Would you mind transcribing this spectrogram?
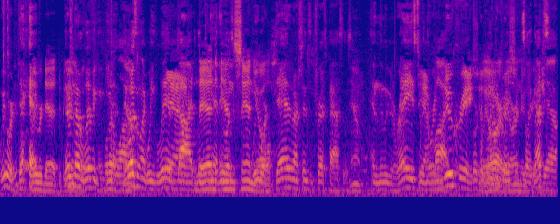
We were dead. We were dead to There's no with. living again. It wasn't like we lived, Yeah. died, lived Dead again. It in was, sin, we were y'all. dead in our sins and trespasses. Yeah. And then we've been raised to Yeah, a new we're life. new creation. We're We completely are, we are Christians. new like that's Yeah.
